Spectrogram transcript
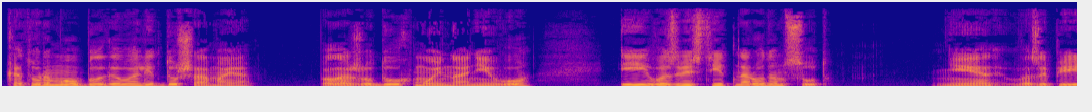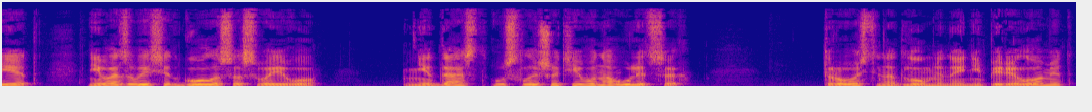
которому благоволит душа моя. Положу дух мой на него и возвестит народом суд. Не возопиет, не возвысит голоса своего, не даст услышать его на улицах, трости надломленной не переломит,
